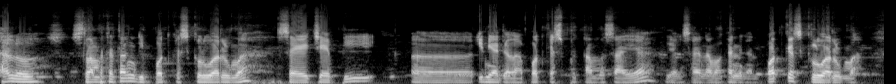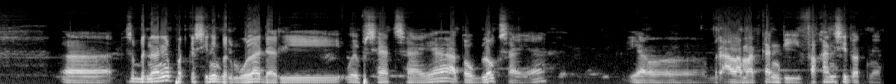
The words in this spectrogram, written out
Halo, selamat datang di podcast Keluar Rumah. Saya Cepi. Uh, ini adalah podcast pertama saya yang saya namakan dengan podcast Keluar Rumah. Uh, sebenarnya podcast ini bermula dari website saya atau blog saya yang beralamatkan di vakansi.net.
